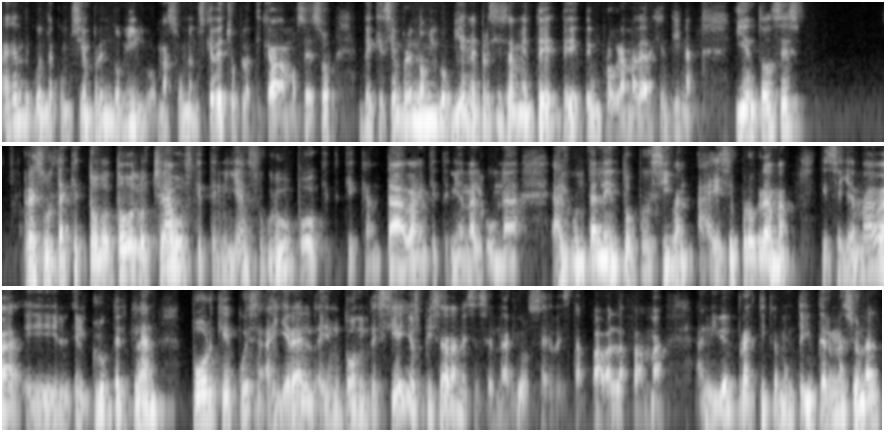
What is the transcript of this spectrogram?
hagan de cuenta como siempre en domingo, más o menos, que de hecho platicábamos eso, de que siempre en domingo viene precisamente de un programa de Argentina. Y entonces resulta que todo, todos los chavos que tenían su grupo, que, que, cantaban, que tenían alguna, algún talento, pues iban a ese programa que se llamaba el, el Club del Clan, porque pues ahí era el, en donde si ellos pisaban ese escenario se destapaba la fama a nivel prácticamente internacional.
